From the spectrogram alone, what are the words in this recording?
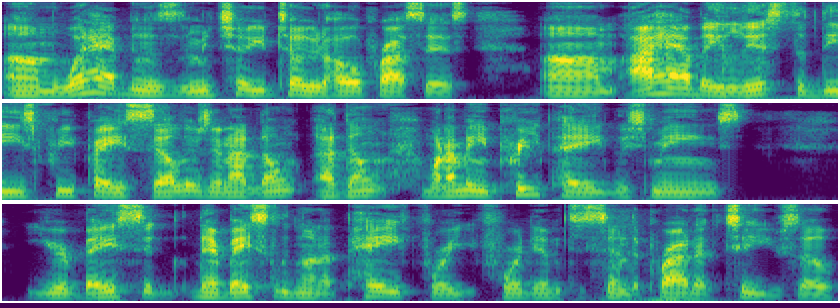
um, what happens? Let me tell you tell you the whole process. Um, I have a list of these prepaid sellers, and I don't I don't when I mean prepaid, which means you're basic they're basically going to pay for for them to send the product to you. So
